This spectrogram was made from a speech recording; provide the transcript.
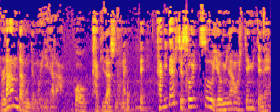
ランダムでもいいからこう書き出すのね。で書き出してそいつを読み直してみてね。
